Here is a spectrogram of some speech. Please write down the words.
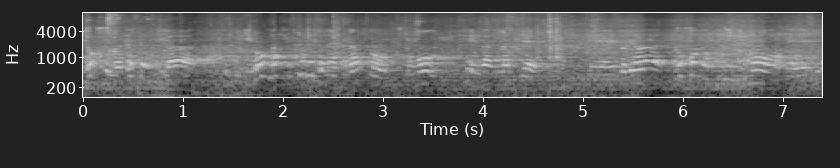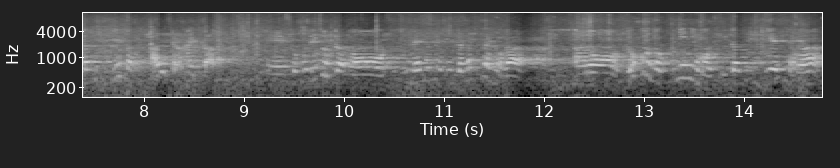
よく私たちが色巻きするんじゃないかなと思う点がありまして、えー、それはどこの国にも、えー、手書きデータがあるじゃないか、えー、そこでちょっとあの説明させていただきたいのが。あのどこの国にも手書きデータが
